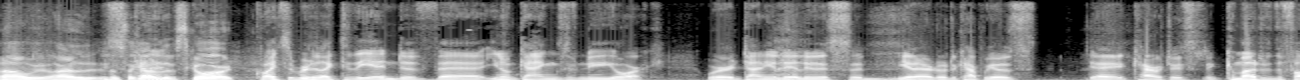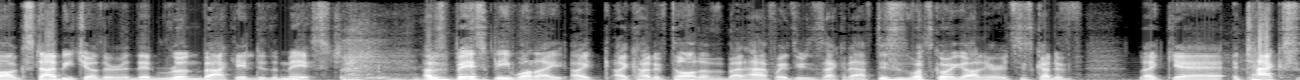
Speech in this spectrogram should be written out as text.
oh, Ireland, it looks like Ireland have scored. Quite similar to like to the end of uh, you know Gangs of New York, where Daniel Day Lewis and Leonardo DiCaprio's uh, characters come out of the fog, stab each other, and then run back into the mist. that was basically what I, I, I kind of thought of about halfway through the second half. This is what's going on here. It's just kind of like uh, attacks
